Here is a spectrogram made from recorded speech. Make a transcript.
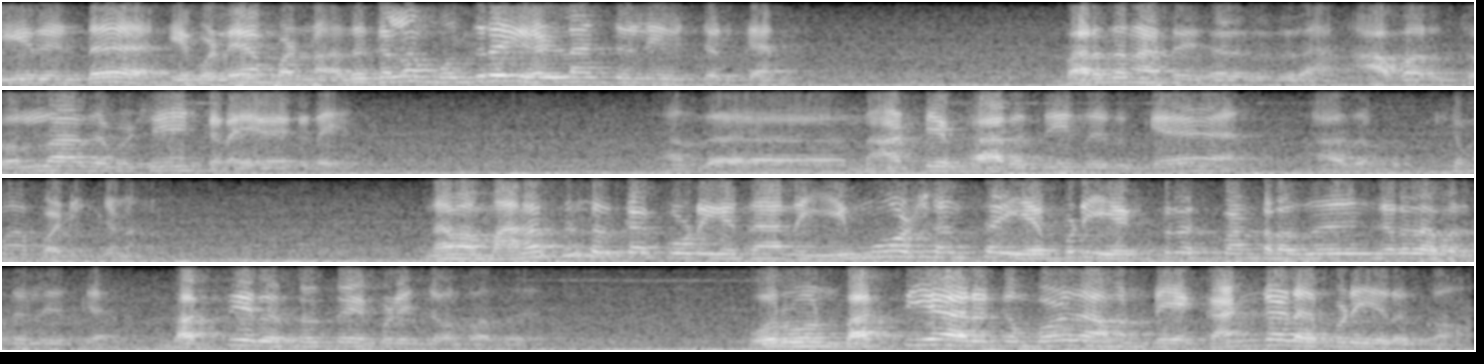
கீறிண்டு இப்படிலாம் பண்ணும் அதுக்கெல்லாம் முதிரைகள்லாம் சொல்லி வச்சிருக்கேன். பரதநாட்டிய சாஸ்திரத்துல அவர் சொல்லாத விஷயம் கிடையவே கிடையாது. அந்த நாட்டிய பாரதின்னு இருக்க அதை முக்கியமா படிக்கணும். நம்ம மனசுல இருக்கக்கூடியதான இமோஷன்ஸை எப்படி எக்ஸ்பிரஸ் பண்றதுங்கிறது அவர் சொல்லியிருக்கார். பக்தி ரசத்தை எப்படி சொல்றது? ஒருவன் பக்தியா இருக்கும் பொழுது அவனுடைய கண்கள் எப்படி இருக்கும்?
